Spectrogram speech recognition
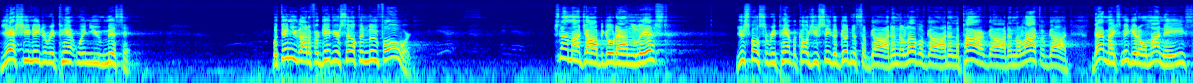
Yes, you need to repent when you miss it. But then you got to forgive yourself and move forward. It's not my job to go down the list. You're supposed to repent because you see the goodness of God and the love of God and the power of God and the life of God. That makes me get on my knees.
